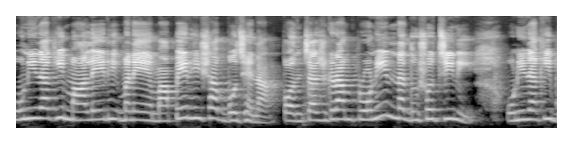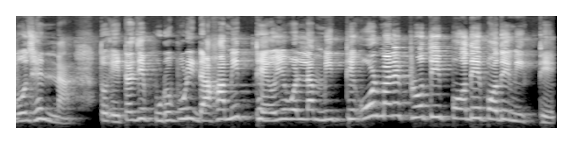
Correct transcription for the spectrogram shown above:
উনি নাকি মালের মানে মাপের হিসাব বোঝে না। পঞ্চাশ গ্রাম প্রনিন না দুশো চিনি? উনি নাকি বোঝেন না। তো এটা যে পুরোপুরি ডাহা মিথ্যে, ওই বললাম মিথ্যে, ওর মানে প্রতি পদে পদে মিথ্যে।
